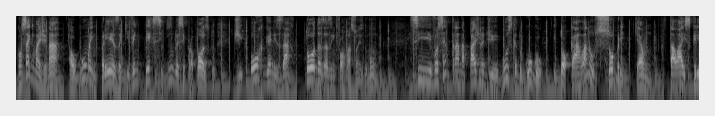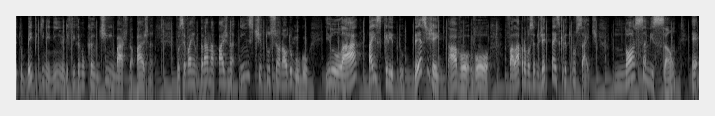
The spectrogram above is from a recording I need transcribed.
Consegue imaginar alguma empresa que vem perseguindo esse propósito de organizar todas as informações do mundo? Se você entrar na página de busca do Google e tocar lá no sobre, que é um tá lá escrito bem pequenininho, ele fica no cantinho embaixo da página, você vai entrar na página institucional do Google e lá tá escrito desse jeito, tá? Vou, vou falar para você do jeito que tá escrito no site. Nossa missão é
